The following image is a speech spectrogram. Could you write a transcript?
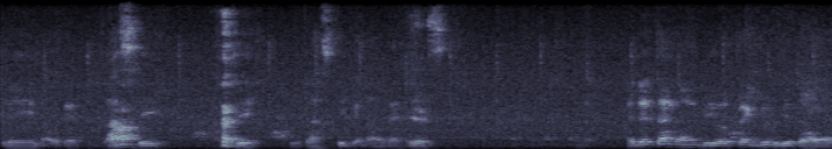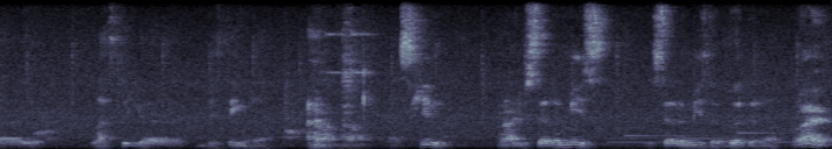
play and all that. Plastic, see? With plastic and all that. Yes. At that time, uh, we were quite good with uh, plastic, uh, this thing, you know, Ah, ah. uh, skill. You Right. seldom miss. You seldom miss the bird, you know. Right.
